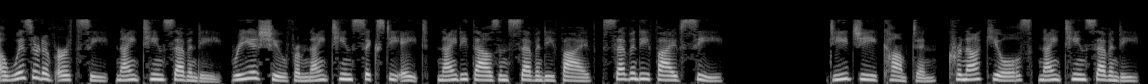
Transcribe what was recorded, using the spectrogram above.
A Wizard of Earthsea 1970, reissue from 1968, 90075, 75 c. D. G. Compton, Chronocules 1970,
